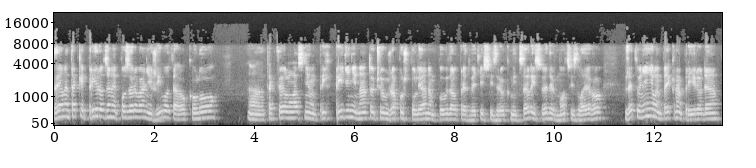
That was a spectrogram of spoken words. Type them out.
To je len také prirodzené pozorovanie života okolo, a, tak to je vlastne prídenie na to, čo už Apoštol Jan nám povedal pred 2000 rokmi. Celý svet je v moci zlého, že tu nie je len pekná príroda,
